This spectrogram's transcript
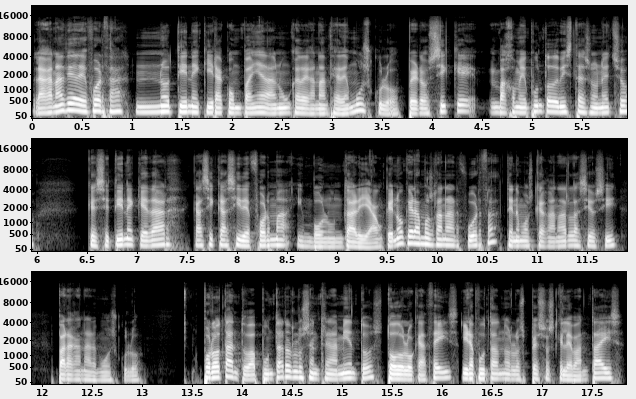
La ganancia de fuerza no tiene que ir acompañada nunca de ganancia de músculo, pero sí que, bajo mi punto de vista, es un hecho que se tiene que dar casi casi de forma involuntaria. Aunque no queramos ganar fuerza, tenemos que ganarla sí o sí para ganar músculo. Por lo tanto, apuntaros los entrenamientos, todo lo que hacéis, ir apuntando los pesos que levantáis,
